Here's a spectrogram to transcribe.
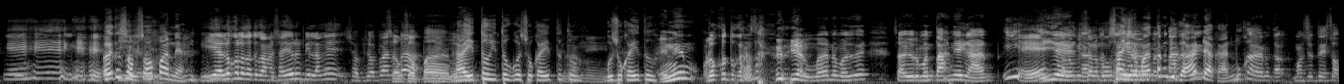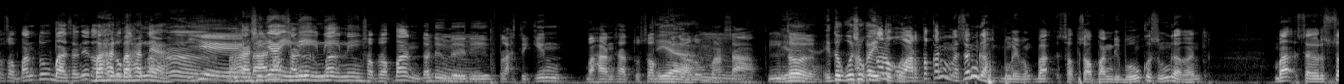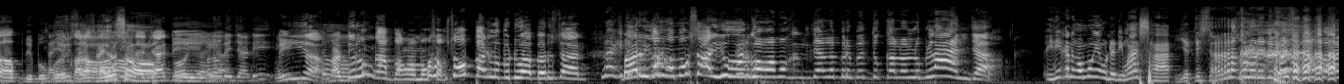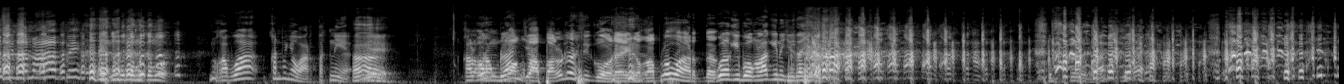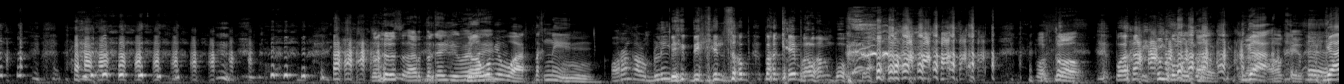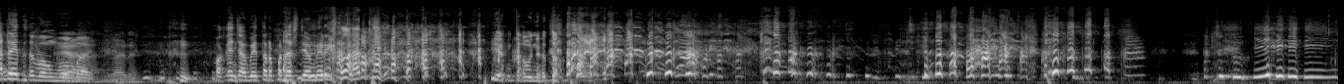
Ngehe, ngehe. Oh itu sop-sopan ya? Iya, lu kalau ke tukang sayur bilangnya sop-sopan, Mbak. Sop-sopan. Nah itu itu gue suka itu tuh. Gue suka itu. Ini lo ke tukang sayur yang mana? Maksudnya sayur mentahnya kan? Iya, Iya. kalau misalnya mau sayur matang juga ada kan? Bukan, maksudnya sop-sopan tuh bahasanya lo Bahan-bahannya. tukang- ah, Iya. bahan- Dikasihnya bahan ini, ini, ini. Sop-sopan tadi udah diplastikin bahan satu sop Iya. tinggal lo masak. Betul. Itu gue suka itu. Kalau ke warteg kan mesen nggak sop-sopan dibungkus enggak kan? Mbak sayur sop dibungkus Sayur kalau sop. Sayur udah sop. jadi. Oh, iya, Kalau iya. udah jadi Iya, berarti lu ngapa ngomong sop-sopan lu berdua barusan? Bari kan ngomong sayur. Kan gua ngomong dalam berbentuk kalau lu belanja. Ini kan ngomong yang udah dimasak. Ya terserah kalau udah dimasak lu kasih nama apa. Eh, tunggu tunggu tunggu. Nyokap gua kan punya warteg nih ya. Heeh. Iya. Kalau Oh, orang belanja, Bapak lu nasi goreng, nyokap lu warteg. gua lagi bohong lagi nih ceritanya. Terus wartegnya gimana? Nyokap gua punya warteg nih. Hmm. Orang kalau beli Bi- Bikin sop pakai bawang bombay. Foto. Foto. enggak. Oke. Enggak ada itu bawang bombay. nggak ada. Pakai cabai terpedas di Amerika Latin. Yang tahunya tuh.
